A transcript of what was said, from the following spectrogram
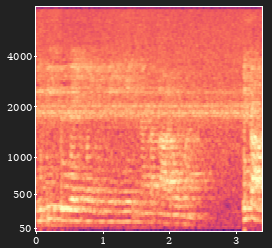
Ibibigay mo yung hinihingi ng katarungan. Ikaw,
